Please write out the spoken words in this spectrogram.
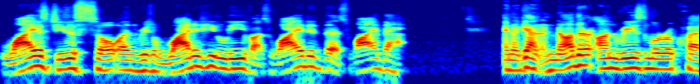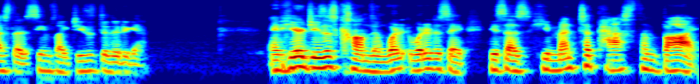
Why is Jesus so unreasonable? Why did he leave us? Why did this? Why that? And again, another unreasonable request that it seems like Jesus did it again. And here Jesus comes, and what, what did it say? He says he meant to pass them by.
